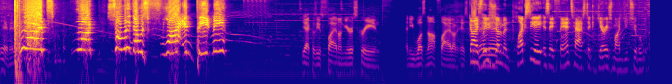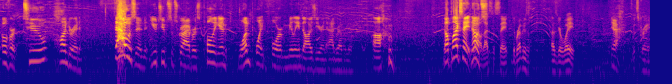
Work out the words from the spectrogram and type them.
Yeah, man. What? What? Somebody that was flat and beat me? Yeah, because he was flattened on your screen, and he was not flat on his. Guys, Dang ladies it. and gentlemen, Plexi8 is a fantastic Gary's Mod YouTuber with over 200,000 YouTube subscribers, pulling in 1.4 million dollars a year in ad revenue. Um, no, Plex8, no, Wow, that's the same. The revenue's as your weight. yeah, it's great.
